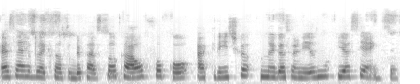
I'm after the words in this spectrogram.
Essa reflexão sobre o caso Sokal, focou a crítica, o negacionismo e a ciência.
